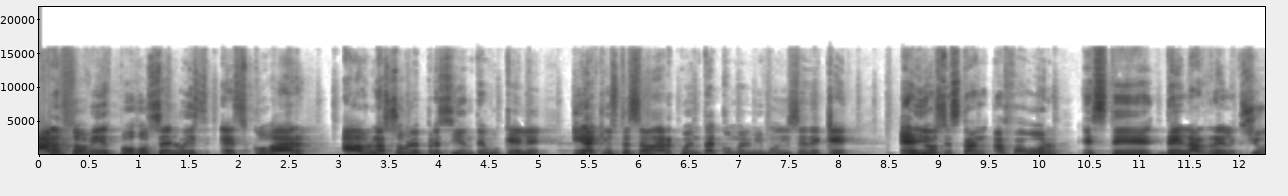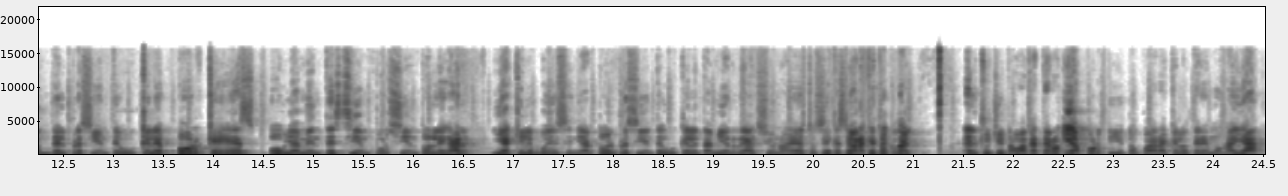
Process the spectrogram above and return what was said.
Arzobispo José Luis Escobar habla sobre el presidente Bukele y aquí usted se va a dar cuenta como él mismo dice de que ellos están a favor este, de la reelección del presidente Bukele porque es obviamente 100% legal y aquí les voy a enseñar todo el presidente Bukele también reaccionó a esto. Así que señora, aquí estoy con él el Chuchito Aguacatero y a Portillito Cuadra que lo tenemos allá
